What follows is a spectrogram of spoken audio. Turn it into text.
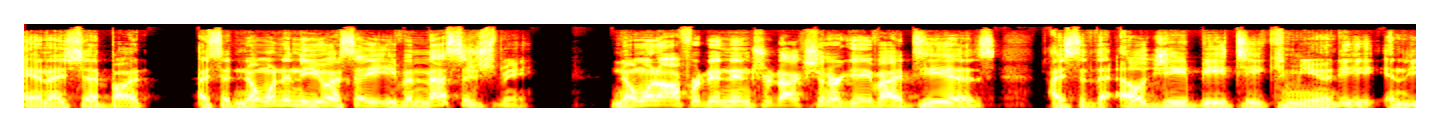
And I said, but I said, no one in the USA even messaged me. No one offered an introduction or gave ideas. I said the LGBT community in the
